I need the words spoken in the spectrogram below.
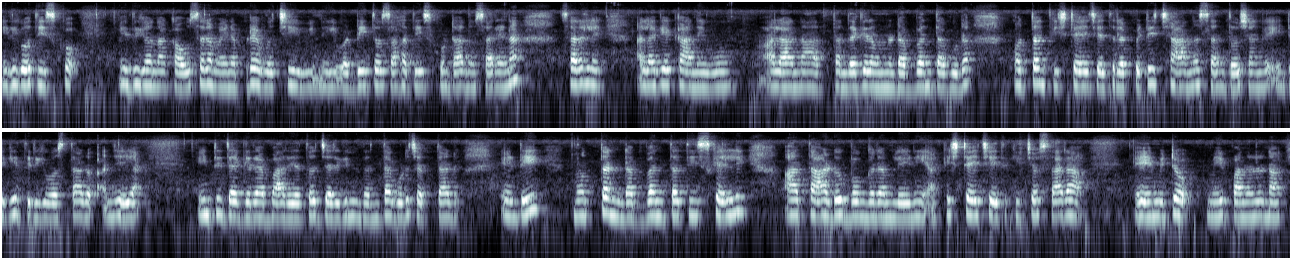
ఇదిగో తీసుకో. ఇదిగో నాకు అవసరమైనప్పుడే వచ్చి నీ వడ్డీతో సహా తీసుకుంటాను సరేనా? సరేలే అలాగే కానివ్వు అలా నా తన దగ్గర ఉన్న డబ్బంతా కూడా మొత్తం కిష్టయ్య చేతిలో పెట్టి చాలా సంతోషంగా ఇంటికి తిరిగి వస్తాడు అంజయ్య. ఇంటి దగ్గర భార్యతో జరిగినదంతా కూడా చెప్తాడు. ఏంటి? మొత్తం డబ్బంతా తీసుకెళ్ళి ఆ తాడు బొంగరం లేని ఆ చేతికి ఇచ్చేస్తారా? ఏమిటో మీ పనులు నాకు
